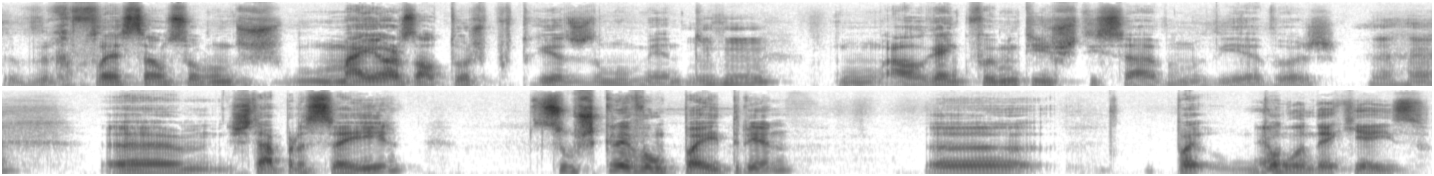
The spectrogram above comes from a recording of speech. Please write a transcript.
de, de reflexão sobre um dos maiores autores portugueses do momento. Uhum. Um- alguém que foi muito injustiçado no dia de hoje. Aham. Uh, está para sair. Subscrevam o Patreon. Uh, pa- É onde é que é isso?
